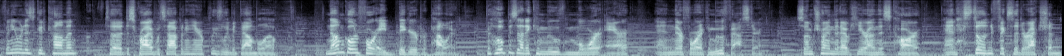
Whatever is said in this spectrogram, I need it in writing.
If anyone has a good comment to describe what's happening here, please leave it down below. Now I'm going for a bigger propeller. The hope is that it can move more air, and therefore I can move faster. So I'm trying that out here on this car, and I still didn't fix the direction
